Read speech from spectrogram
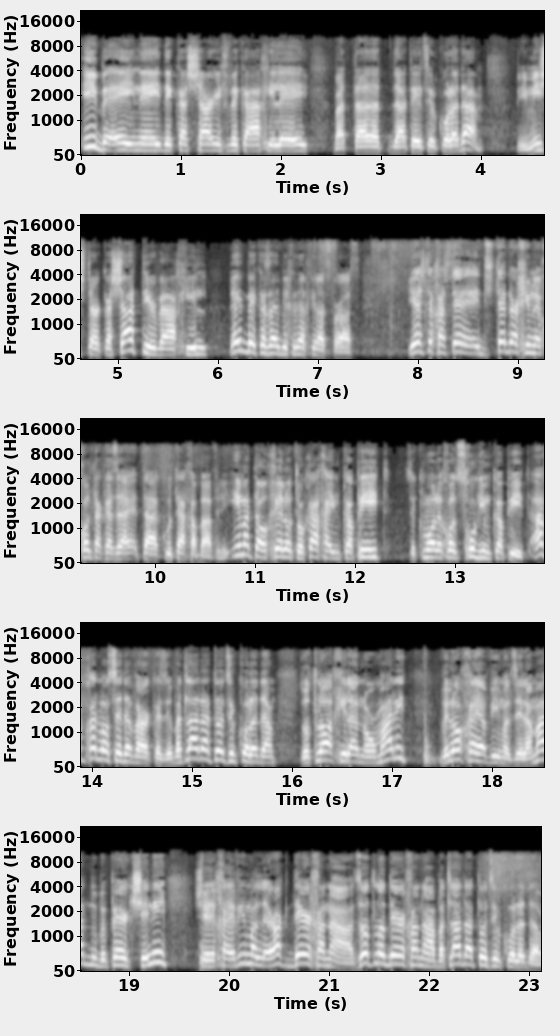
אי בעיני דקשריף וכאכילי, בת אצל כל אדם. ואם אישתר קשתיר ואכיל, לית בכזית בכדי אכילת פרס. יש לך שתי, שתי דרכים לאכול את הכותח הבבלי. אם אתה אוכל אותו ככה עם כפית, זה כמו לאכול סחוג עם כפית. אף אחד לא עושה דבר כזה. בטלה דעתו אצל כל אדם. זאת לא אכילה נורמלית ולא חייבים על זה. למדנו בפרק שני שחייבים על רק דרך הנאה. זאת לא דרך הנאה, בטלה דעתו אצל כל אדם.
